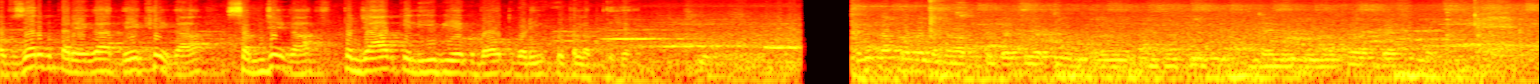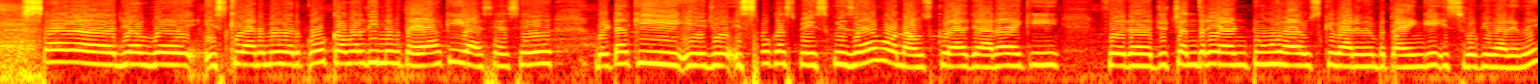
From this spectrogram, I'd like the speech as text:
ऑब्ज़र्व करेगा, देखेगा, समझेगा, पंजाब के लिए भी एक बहुत बड़ी उपलब्धि है। इसके बारे में मेरे को कमल दी ने बताया कि ऐसे ऐसे बेटा कि ये जो इसरो का स्पेस क्विज है, वो अनाउंस किया जा रहा है कि फिर जो चंद्रयान टू है, उसके बारे में बताएँगे, इसरो के बारे में।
